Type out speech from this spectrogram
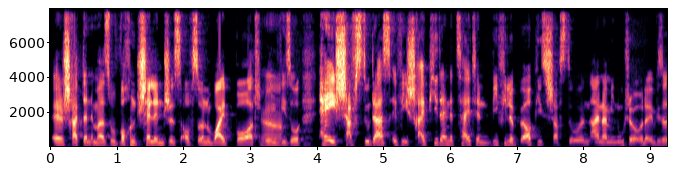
äh, schreibt dann immer so Wochenchallenges auf so ein Whiteboard. Ja. Irgendwie so, hey, schaffst du das? Irgendwie schreib hier deine Zeit hin. Wie viele Burpees schaffst du in einer Minute oder irgendwie so?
